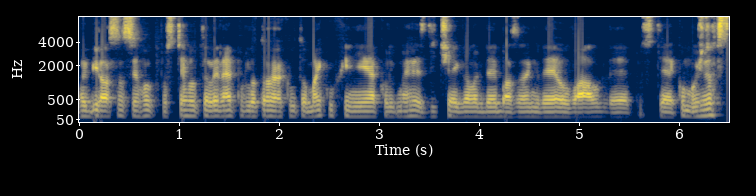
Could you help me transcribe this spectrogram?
a vybíral jsem si ho prostě hotely ne podle toho, jakou to mají kuchyni a kolik mají hvězdiček, ale kde je bazén, kde je ovál, kde je prostě jako možnost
